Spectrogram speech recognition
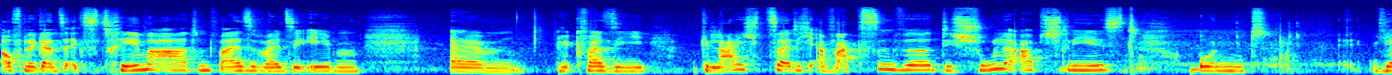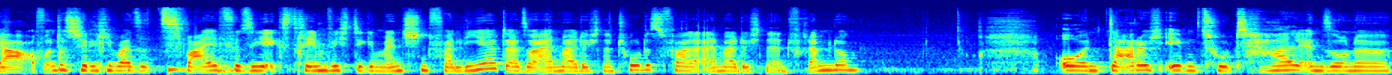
auf eine ganz extreme Art und Weise, weil sie eben ähm, quasi gleichzeitig erwachsen wird, die Schule abschließt und ja, auf unterschiedliche Weise zwei für sie extrem wichtige Menschen verliert. Also einmal durch einen Todesfall, einmal durch eine Entfremdung und dadurch eben total in so eine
